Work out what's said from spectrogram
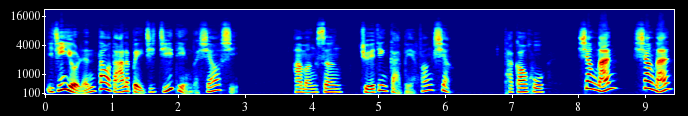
已经有人到达了北极极顶的消息，阿蒙森决定改变方向。他高呼：“向南，向南！”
